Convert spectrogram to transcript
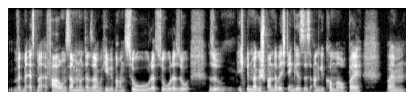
wird man erstmal Erfahrung sammeln und dann sagen, okay, wir machen es so oder so oder so. Also ich bin mal gespannt, aber ich denke, es ist angekommen auch bei, beim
